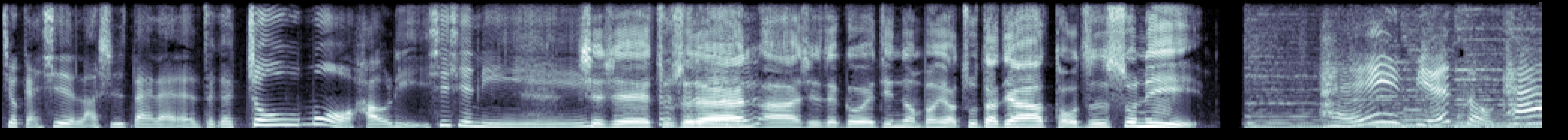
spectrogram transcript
就感谢老师带来的这个周末好礼，谢谢你，谢谢主持人啊，谢谢各位听众朋友，祝大家投资顺利。嘿，别走开，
